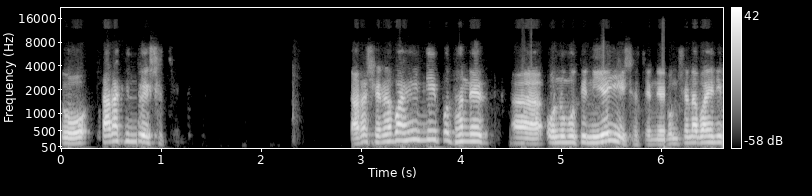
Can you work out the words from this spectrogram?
তো তারা কিন্তু এসেছে তারা সেনাবাহিনী প্রধানের অনুমতি নিয়েই এসেছেন এবং সেনাবাহিনী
